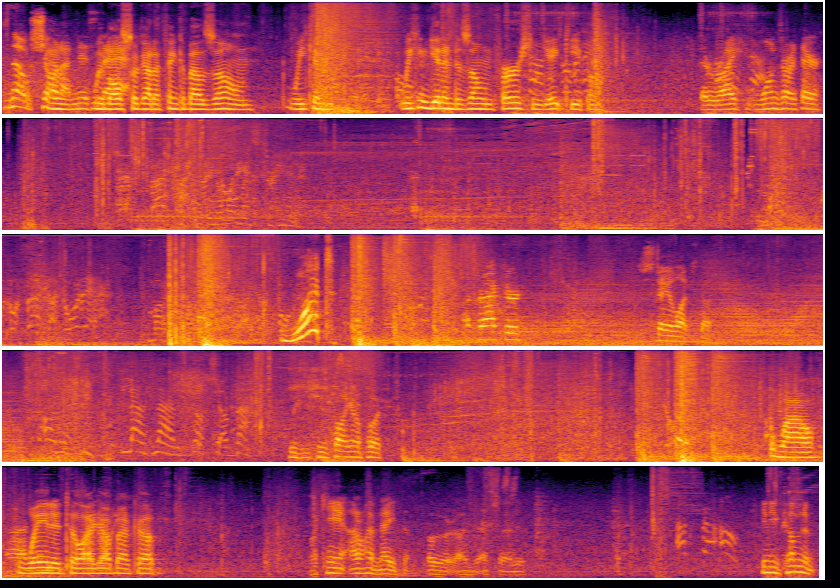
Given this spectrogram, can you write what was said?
No shot, I missed We've that. also got to think about zone. We can we can get into zone first and gatekeep them. They're right. One's right there. Taking a moment to heal. We got bad guys over there. Mark, What? Tractor. Just stay alive, Scott. On your feet. Land, land. Got your back. She's, she's probably gonna push. Wow. Waited till I got back up. I can't. I don't have nades. Oh, I, actually I do. Can you come to?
